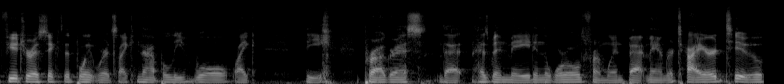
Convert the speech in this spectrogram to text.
futuristic to the point where it's like not believable, like the progress that has been made in the world from when Batman retired to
